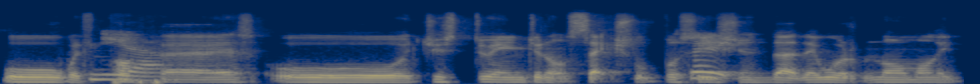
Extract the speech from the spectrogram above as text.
or with Yeah. puppets, or just doing, you know, sexual positions that they would normally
